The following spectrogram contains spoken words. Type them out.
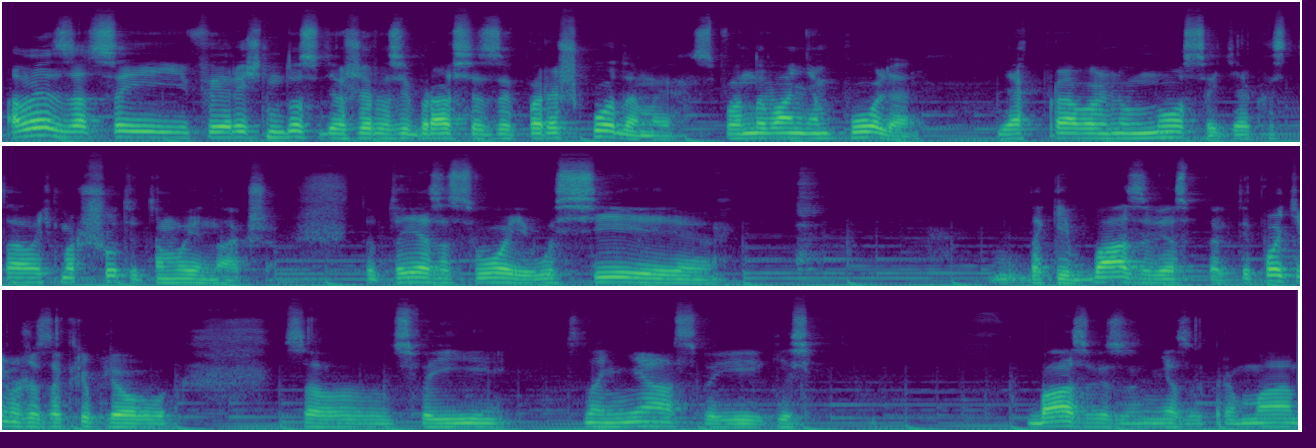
Але за цей феєричний досвід я вже розібрався з перешкодами, з плануванням поля, як правильно вносить, як ставить маршрут і тому інакше. Тобто я засвоїв усі такі базові аспекти. Потім вже закріплював свої знання, свої якісь базові знання, зокрема,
